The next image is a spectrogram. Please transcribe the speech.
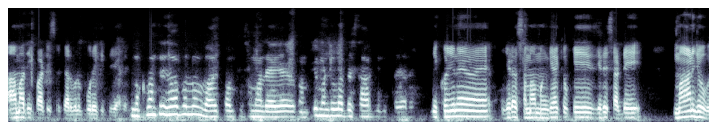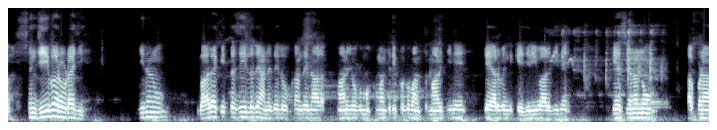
ਆਮ ਆਦਮੀ ਪਾਰਟੀ ਸਰਕਾਰ ਵੱਲੋਂ ਪੂਰੇ ਕੀਤੇ ਜਾ ਰਹੇ ਮੁੱਖ ਮੰਤਰੀ ਸਾਹਿਬ ਵੱਲੋਂ ਰਾਜਪਾਲ ਤੋਂ ਸਮਾਂ ਲਿਆ ਗਿਆ, ਮੰਤਰੀ ਮੰਡਲ ਦਾ ਵਿਸਤਾਰ ਵੀ ਕੀਤਾ ਜਾ ਰਿਹਾ। ਦੇਖੋ ਜੀ ਨੇ ਜਿਹੜਾ ਸਮਾਂ ਮੰਗਿਆ ਕਿਉਂਕਿ ਜਿਹੜੇ ਸਾਡੇ ਮਾਨਯੋਗ ਸੰਜੀਵ ਅਰੋੜਾ ਜੀ ਜਿਨ੍ਹਾਂ ਨੂੰ ਵਾਅਦਾ ਕੀਤਾ ਸੀ ਲੁਧਿਆਣੇ ਦੇ ਲੋਕਾਂ ਦੇ ਨਾਲ ਮਾਨਯੋਗ ਮੁੱਖ ਮੰਤਰੀ ਭਗਵੰਤ ਮਾਨ ਜੀ ਨੇ ਤੇ ਅਰਵਿੰਦ ਕੇਜਰੀਵਾਲ ਜੀ ਨੇ ਕਿ ਅਸੀਂ ਉਹਨਾਂ ਨੂੰ ਆਪਣਾ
